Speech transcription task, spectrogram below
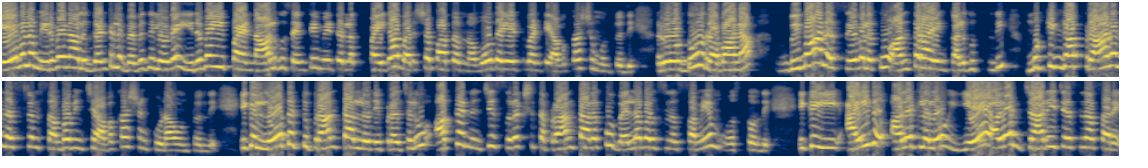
కేవలం ఇరవై నాలుగు గంటల వ్యవధిలోనే ఇరవై పాయింట్ నాలుగు సెంటీమీటర్లకు పైగా వర్షపాతం నమోదయ్యేటువంటి అవకాశం ఉంటుంది. రోడ్డు రవాణా విమాన సేవలకు అంతరాయం కలుగుతుంది. ముఖ్యంగా ప్రాణ నష్టం సంభవించే అవకాశం కూడా ఉంటుంది. ఇక లోతట్టు ప్రాంతాల్లోని ప్రజలు అక్కడి నుంచి సురక్షిత ప్రాంతాలకు వెళ్ళవలసిన సమయం వస్తుంది. ఇక ఈ ఐదు అలర్ట్లలో ఏ అలర్ట్ జారీ చేసినా సరే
